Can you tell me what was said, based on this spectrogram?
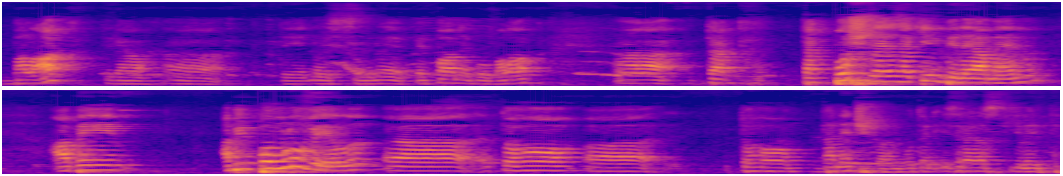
Balak, teda, uh, to je jedno, jestli se jmenuje Pepa nebo Balak, uh, tak tak pošle za tím Bileamem, aby, aby pomluvil uh, toho, uh, toho Danečka, nebo ten izraelský lid.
